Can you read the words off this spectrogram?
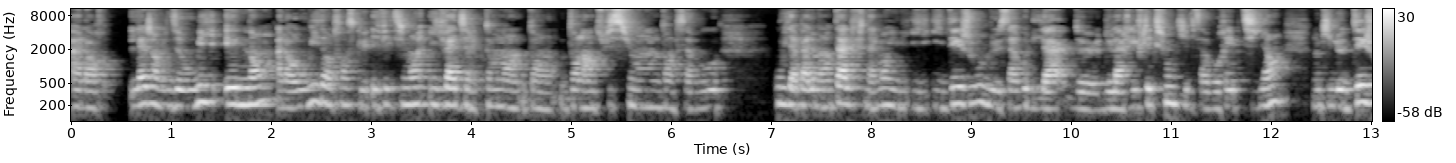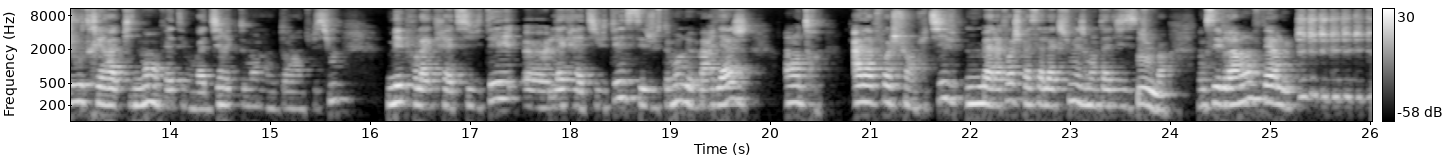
Alors là, j'ai envie de dire oui et non. Alors oui, dans le sens que effectivement, il va directement dans, dans, dans l'intuition, dans le cerveau, où il n'y a pas le mental. Finalement, il, il, il déjoue le cerveau de la, de, de la réflexion, qui est le cerveau reptilien. Donc il le déjoue très rapidement en fait, et on va directement dans, dans l'intuition. Mais pour la créativité, euh, la créativité, c'est justement le mariage entre à la fois je suis intuitive, mais à la fois je passe à l'action et je mentalise, tu Mm. vois. Donc c'est vraiment faire le tout tout tout tout tout tout, tout,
